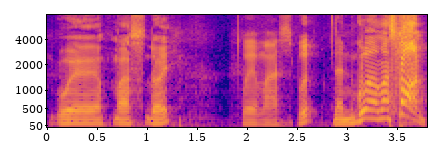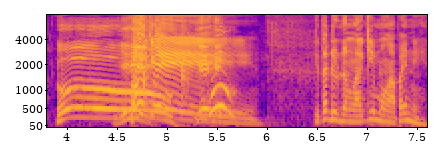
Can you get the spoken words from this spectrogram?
Gue Mas Doi. Gue Mas Bud. Dan gua Mas Ton. Oh. Oke. Yeay. Kita diundang lagi mau ngapain nih?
